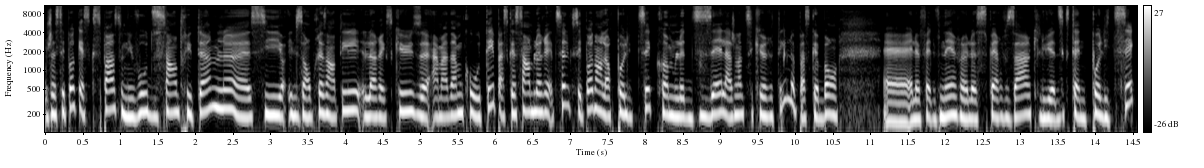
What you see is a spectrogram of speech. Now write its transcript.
je sais pas qu'est-ce qui se passe au niveau du centre Eaton, là, euh, si ils ont présenté leur excuse à Madame Côté, parce que semblerait-il que c'est pas dans leur politique, comme le disait l'agent de sécurité, là, parce que bon, euh, elle a fait venir le superviseur qui lui a dit que c'était une politique.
